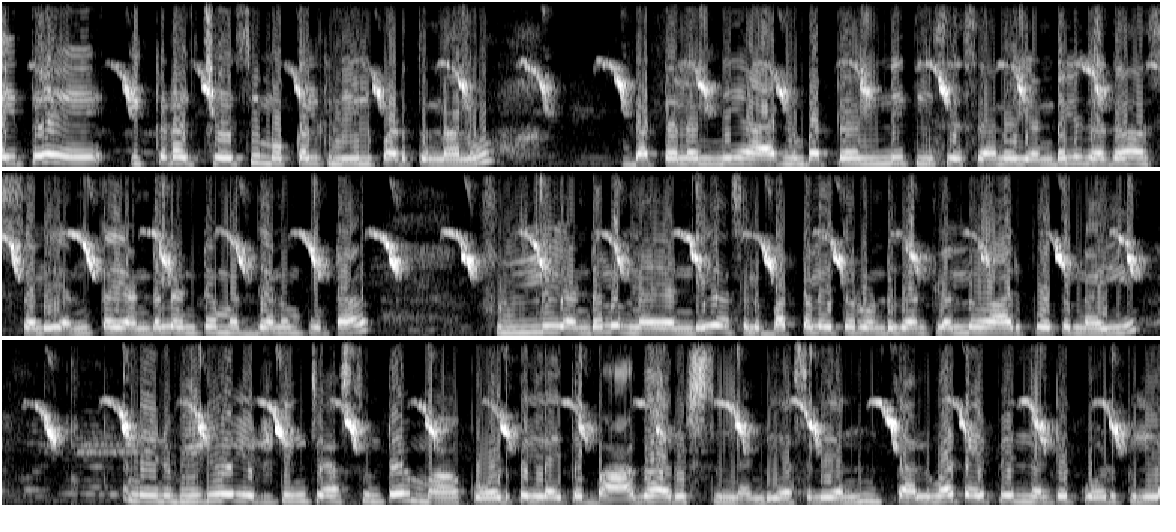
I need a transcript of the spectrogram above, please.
అయితే ఇక్కడ వచ్చేసి మొక్కలకి నీళ్ళు పడుతున్నాను. బట్టలన్నీ ఆరిన బట్టలన్నీ తీసేసాను ఎండలు కదా అస్సలు ఎంత ఎండలు అంటే మధ్యాహ్నం పూట ఫుల్ ఎండలు ఉన్నాయండి అసలు బట్టలు అయితే రెండు గంటలలో ఆరిపోతున్నాయి. నేను వీడియో ఎడిటింగ్ చేస్తుంటే మా కోడిపిల్ల అయితే బాగా అరుస్తుందండి. అసలు ఎంత అలవాటు అయిపోయిందంటే కోడిపిల్ల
